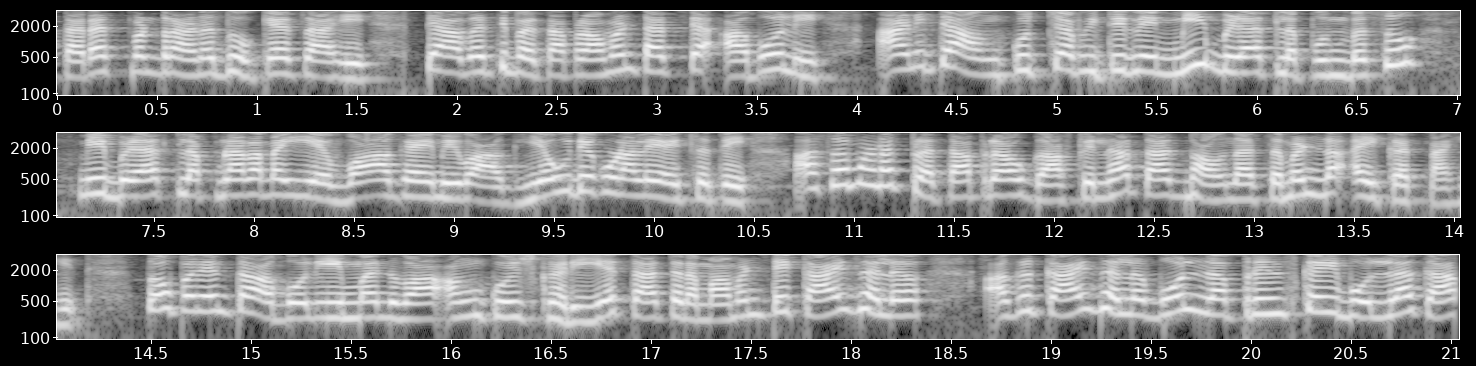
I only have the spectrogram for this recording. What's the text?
साताऱ्यात पण राहणं धोक्याचं आहे. त्यावरती प्रतापराव म्हणतात त्या आबोली आणि त्या अंकुशच्या भीतीने मी बिळात लपून बसू मी बिळात लपणारा नाहीये वाघ आहे मी वाघ येऊ दे कुणाला यायचं ते. असं म्हणत प्रतापराव गाफील राहतात भावनाचं म्हणणं ऐकत नाहीत. तोपर्यंत अबोली मनवा अंकुश घरी येतात. रमा म्हणते काय झालं? अगं काय झालं? बोल ना प्रिन्स काही बोलला का?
